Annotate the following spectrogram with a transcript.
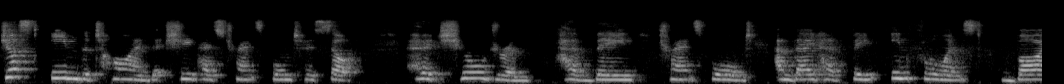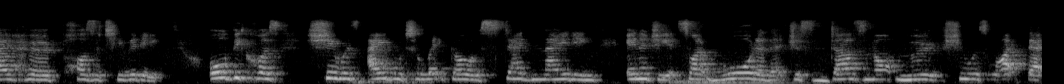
just in the time that she has transformed herself, her children have been transformed and they have been influenced by her positivity, all because she was able to let go of stagnating energy. It's like water that just does not move. She was like that,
